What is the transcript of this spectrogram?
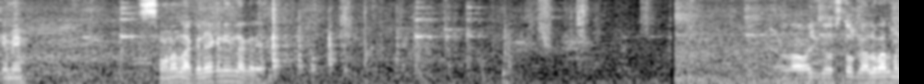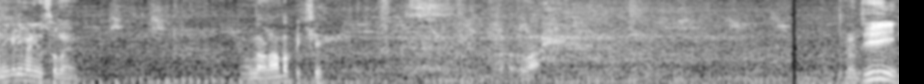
ਕਿਵੇਂ? ਸੋਹਣਾ ਲੱਗ ਰਿਹਾ ਕਿ ਨਹੀਂ ਲੱਗ ਰਿਹਾ? ਲਓ ਜੀ, ਦੋਸਤੋ, ਗੱਲਬਾਤ ਬਣੀ ਕਿ ਨਹੀਂ ਬਣੀ ਦੱਸੋ ਤੁਸੀਂ ਲਾਉਣਾ ਆਪਾਂ ਪਿੱਛੇ। ਵਾਹ। ਜੀ।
